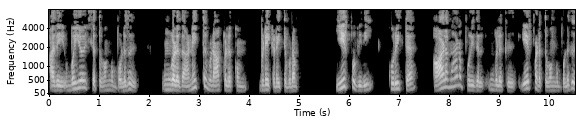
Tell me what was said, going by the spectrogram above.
அதை உபயோகிக்க துவங்கும் பொழுது உங்களது அனைத்து வினாக்களுக்கும் விடை கிடைத்துவிடும். ஈர்ப்பு விதி குறித்த ஆழமான புரிதல் உங்களுக்கு ஏற்பட துவங்கும் பொழுது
